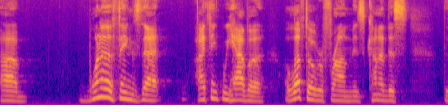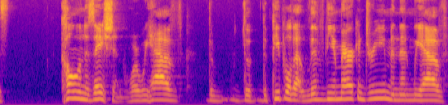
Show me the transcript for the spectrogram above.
Um, one of the things that I think we have a, a leftover from is kind of this this colonization where we have the, the the people that live the American dream and then we have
